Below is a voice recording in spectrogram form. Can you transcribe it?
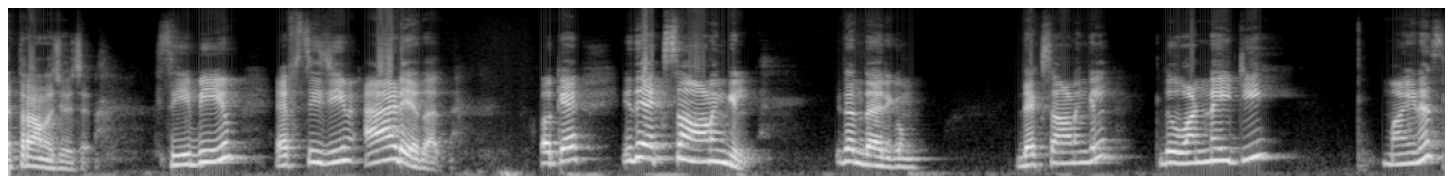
എത്രയാണെന്ന് ചോദിച്ചത് സി ബിയും എഫ് സി ജിയും ആഡ് ചെയ്താൽ. ഓക്കെ ഇത് എക്സ് ആണെങ്കിൽ ഇതെന്തായിരിക്കും? ഇത് എക്സ് ആണെങ്കിൽ ഇത് വൺ എയ്റ്റി മൈനസ്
